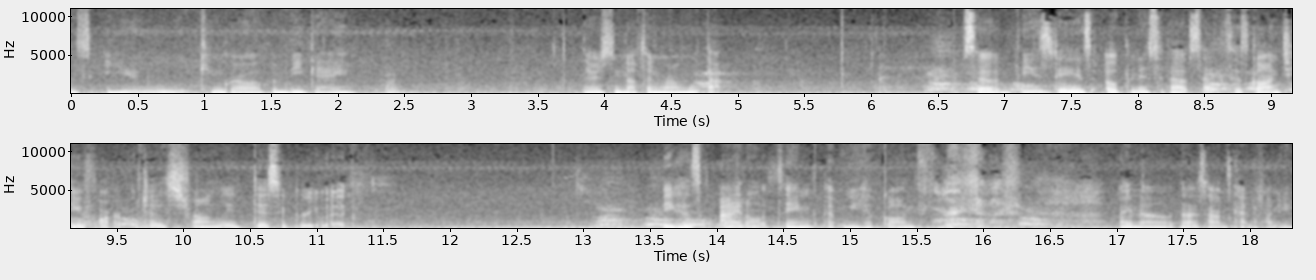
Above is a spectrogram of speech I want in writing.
because you can grow up and be gay. There's nothing wrong with that. So these days, openness about sex has gone too far, which I strongly disagree with. Because I don't think that we have gone far enough. I know that sounds kind of funny,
